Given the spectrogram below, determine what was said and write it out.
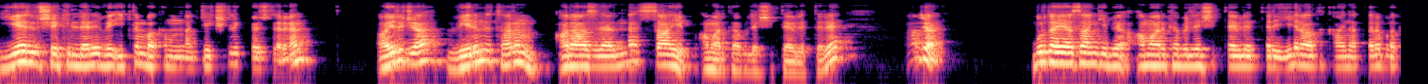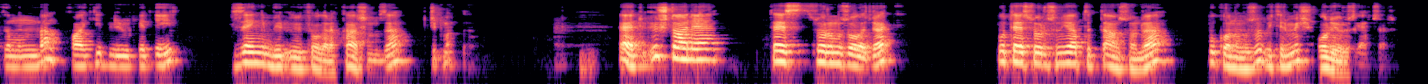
Yeryüzü şekilleri ve iklim bakımından çeşitlilik gösteren, ayrıca verimli tarım arazilerine sahip Amerika Birleşik Devletleri. Ancak Burada yazan gibi Amerika Birleşik Devletleri yeraltı kaynakları bakımından fakir bir ülke değil, zengin bir ülke olarak karşımıza çıkmakta. Evet, 3 tane test sorumuz olacak. Bu test sorusunu yaptıktan sonra bu konumuzu bitirmiş oluyoruz gençler.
